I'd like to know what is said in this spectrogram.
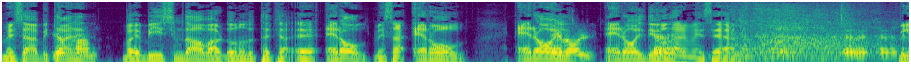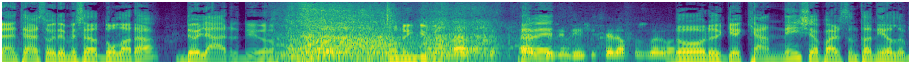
Mesela bir tane Gökhan. böyle bir isim daha vardı. Onun da ta- e, Erol mesela Erol. Erol. Erol. Erol diyorlar Evet. mesela. Evet evet. Bülent Ersoy da mesela dolara Dolar diyor. Onun gibi. Herkesin değişik telaffuzları var. Doğru. Gökhan ne iş yaparsın tanıyalım.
